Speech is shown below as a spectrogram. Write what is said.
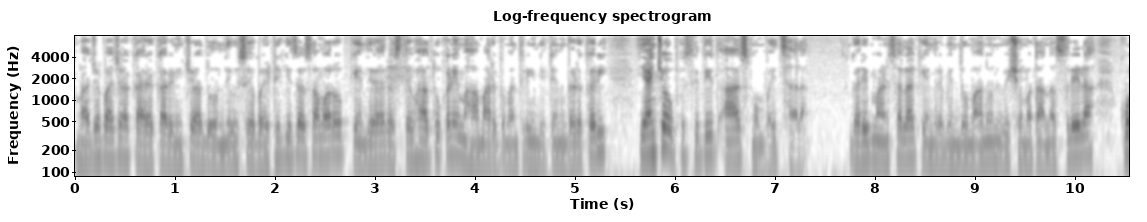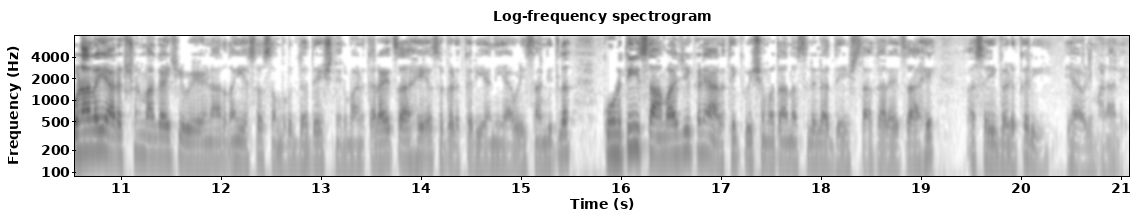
भाजपाच्या कार्यकारिणीच्या दोन दिवसीय बैठकीचा समारोप केंद्रीय रस्ते वाहतूक आणि महामार्ग मंत्री नितीन गडकरी यांच्या उपस्थितीत आज मुंबईत झाला. गरीब माणसाला केंद्रबिंदू मानून विषमता नसलेला कोणालाही आरक्षण मागायची वेळ येणार नाही असं समृद्ध देश निर्माण करायचा आहे असं गडकरी यांनी यावेळी सांगितलं. कोणतीही सामाजिक आणि आर्थिक विषमता नसलेला देश साकारायचा आहे असंही गडकरी यावेळी म्हणाले.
